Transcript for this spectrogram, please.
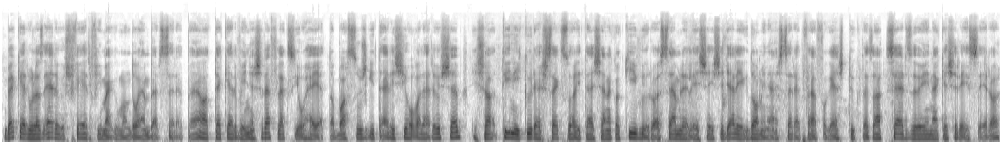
bekerül az erős férfi megmondó ember szerepe, a tekervényes reflexió helyett a basszusgitár is jóval erősebb, és a tinik üres szexualitásának a kívülről szemlélése is egy elég domináns szerepfelfogást tükröz a szerző énekes részéről.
